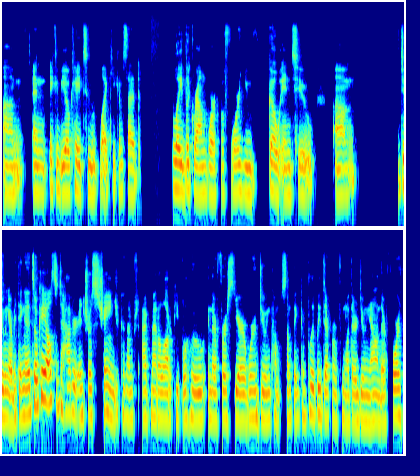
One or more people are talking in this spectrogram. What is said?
Um, and it can be okay to, like Ekim said, lay the groundwork before you go into um, doing everything. And it's okay also to have your interests change because I'm I've met a lot of people who in their first year were doing com- something completely different from what they're doing now in their fourth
